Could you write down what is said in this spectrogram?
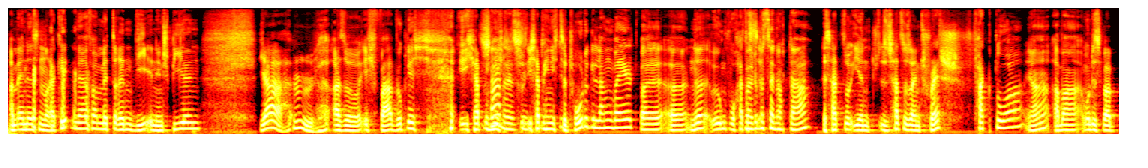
Am Ende ist ein Raketenwerfer mit drin, wie in den Spielen. Ja, also ich war wirklich, ich habe mich, nicht, ich hab mich nicht zu Tode gelangweilt, weil äh, ne, irgendwo hat Weil es, du bist ja noch da. Es hat so ihren, es hat so seinen Trash Faktor, ja, aber und es war,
